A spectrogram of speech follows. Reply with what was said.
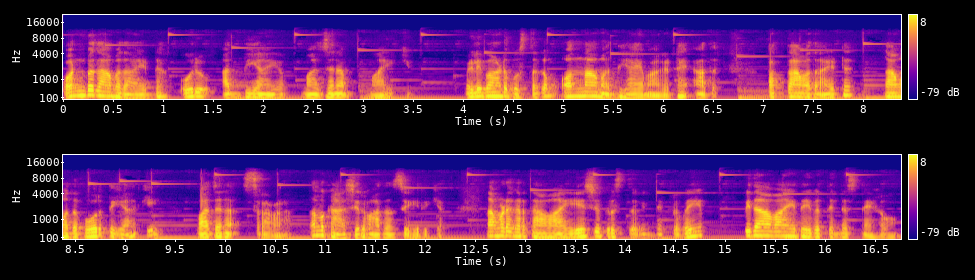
ഒൻപതാമതായിട്ട് ഒരു അധ്യായം വചനം വായിക്കും. വെളിപാട് പുസ്തകം ഒന്നാം അധ്യായമാകട്ടെ അത്. പത്താമതായിട്ട് നാം അത് പൂർത്തിയാക്കി വചന ശ്രവണം. നമുക്ക് ആശീർവാദം സ്വീകരിക്കാം. നമ്മുടെ കർത്താവായ യേശു ക്രിസ്തുവിന്റെ കൃപയും പിതാവായ ദൈവത്തിന്റെ സ്നേഹവും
